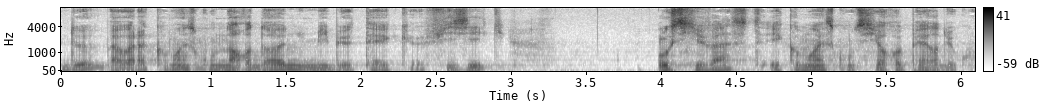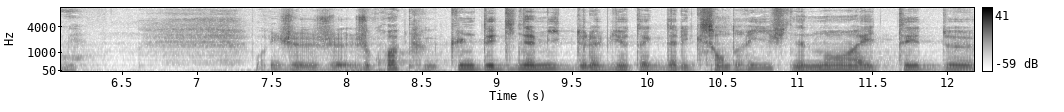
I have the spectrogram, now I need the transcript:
de bah voilà, comment est-ce qu'on ordonne une bibliothèque physique aussi vaste, et comment est-ce qu'on s'y repère du coup? Oui, je, je crois qu'une des dynamiques de la bibliothèque d'Alexandrie, finalement, a été de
